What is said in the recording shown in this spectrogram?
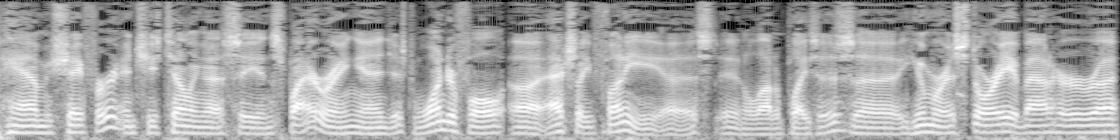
Pam Schaeffer, and she's telling us the inspiring and just wonderful, uh, actually funny uh, in a lot of places, uh, humorous story about her uh,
